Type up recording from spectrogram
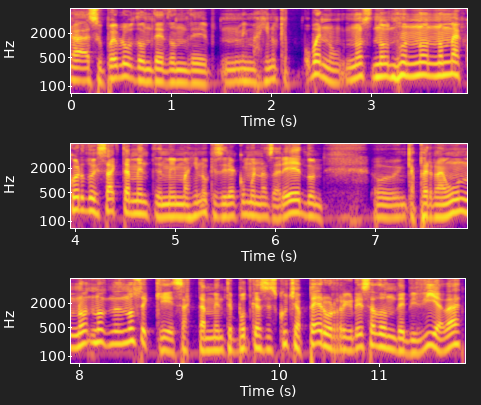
a su pueblo donde, donde me imagino que, bueno, no, no, no, no me acuerdo exactamente, me imagino que sería como en Nazaret o en Capernaum, no, no, no sé qué exactamente podcast escucha, pero regresa donde vivía, ¿verdad?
